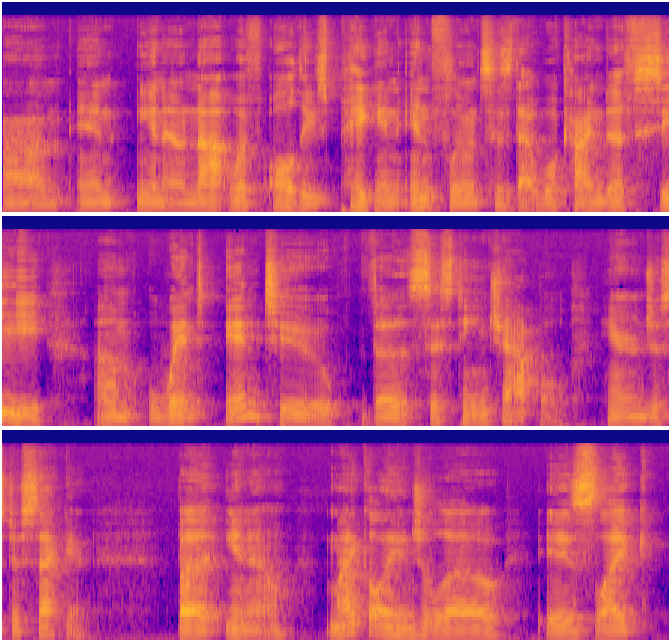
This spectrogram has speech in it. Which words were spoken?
um, and you know not with all these pagan influences that we'll kind of see um, went into the Sistine Chapel here in just a second. But you know Michelangelo is like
